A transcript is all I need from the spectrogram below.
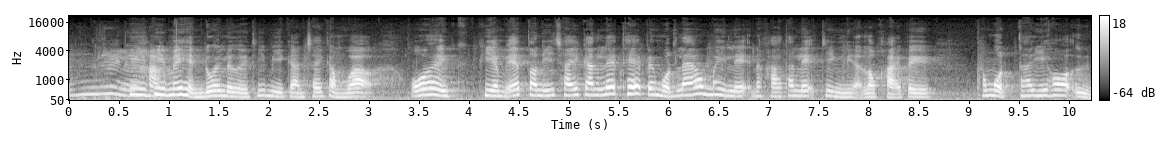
อืมง่ายเลยพี่ค่ะ พี่ไม่เห็นด้วยเลยที่มีการใช้คำว่า โอ้ย PMS ตอนนี้ใช้กันเละเทะไปหมดแล้วไม่เละนะคะ ถ้าเละจริงเนี่ยเราขายไปทั้งหมดถ้ายี่ห้ออื่น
